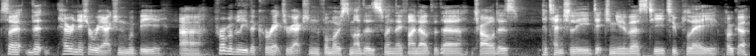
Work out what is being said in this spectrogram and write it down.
so the her initial reaction would be uh, probably the correct reaction for most mothers when they find out that their child is potentially ditching university to play poker.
